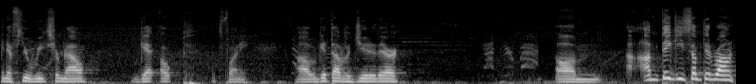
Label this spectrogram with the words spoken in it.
in a few weeks from now. get oh, that's funny. Uh, we'll get that Vegeta there. Um, I'm thinking something around.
